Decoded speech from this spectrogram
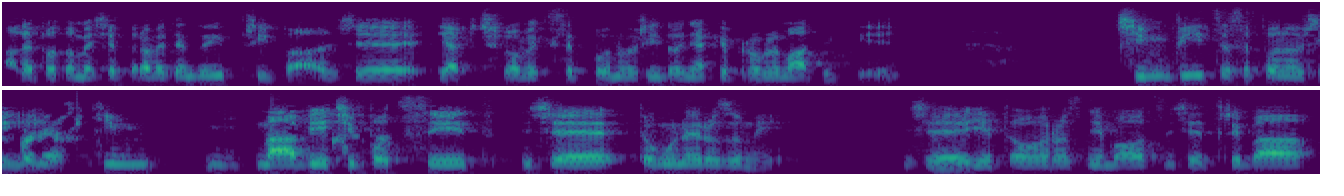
Ale potom ještě právě ten druhý případ, že jak člověk se ponoří do nějaké problematiky, čím více se ponoří, tím má větší pocit, že tomu nerozumí. Že je to hrozně moc, že třeba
